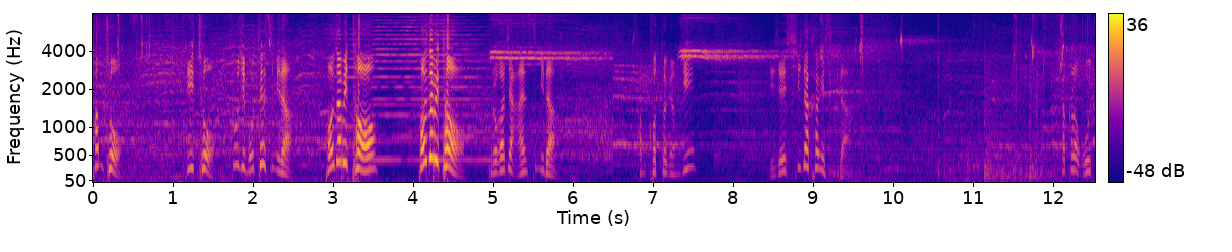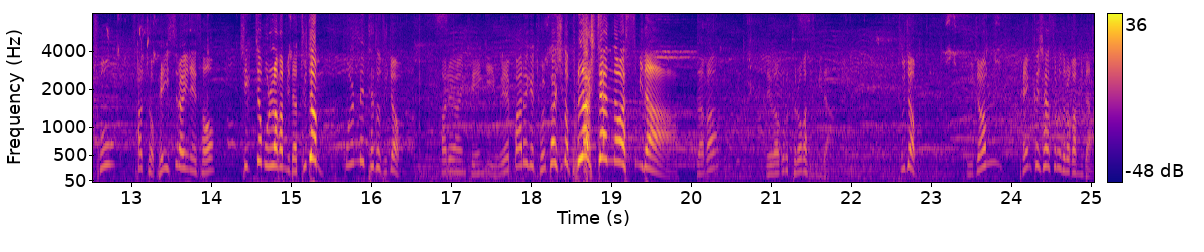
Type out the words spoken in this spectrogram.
3초, 2초 쏘지 못했습니다. 버저비터, 버저비터 들어가지 않습니다. 3쿼터 경기 이제 시작하겠습니다. shot clock 5초, 4초 베이스라인에서 직접 올라갑니다. 두 점! 골 밑에서 두 점. 화려한 개인기 이후에 빠르게 돌파 시도 block shot 나왔습니다. 다가 내각으로 들어갔습니다. 두 점, 두점 뱅크샷으로 들어갑니다.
